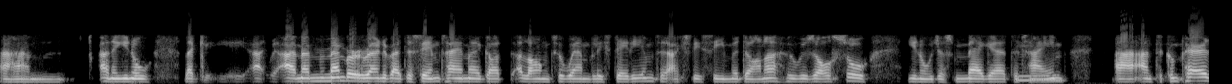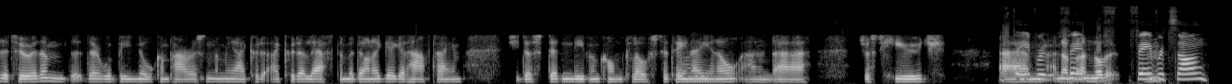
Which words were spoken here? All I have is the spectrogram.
Um, and uh, you know, like I, I remember around about the same time I got along to Wembley Stadium to actually see Madonna, who was also, you know, just mega at the time. Uh, and to compare the two of them, th- there would be no comparison. I mean, I could I could have left the Madonna gig at halftime. She just didn't even come close to Tina, Right. you know, and uh, just huge. Um, favorite an- fav- another favorite song?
